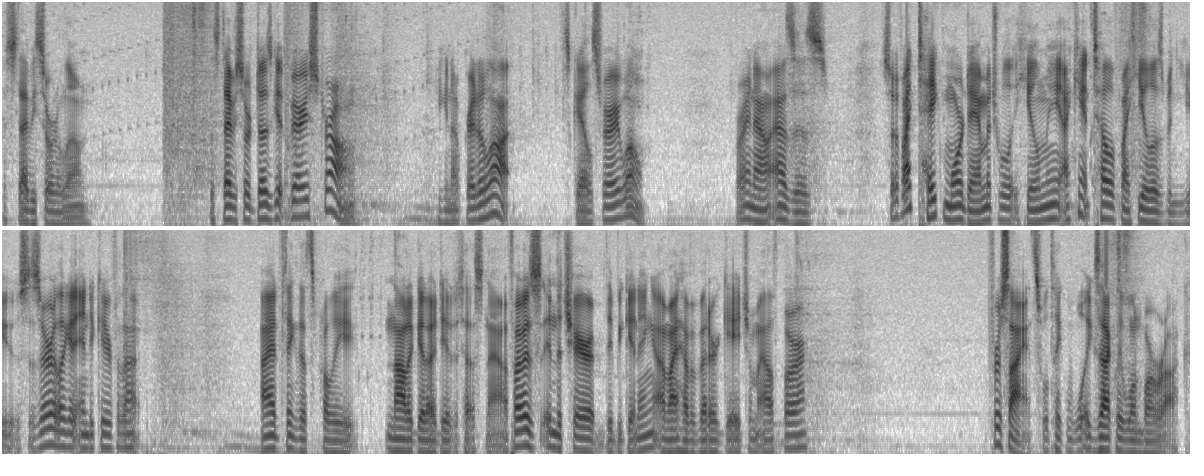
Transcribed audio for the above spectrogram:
the stabby sword alone. The stabby sword does get very strong. You can upgrade a lot. Scales very well. Right now, as is. So if I take more damage, will it heal me? I can't tell if my heal has been used. Is there like an indicator for that? I think that's probably not a good idea to test now. If I was in the chair at the beginning, I might have a better gauge on my health bar. For science, we'll take exactly one more rock.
